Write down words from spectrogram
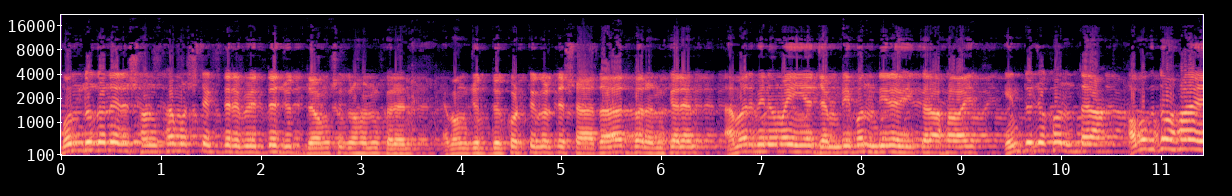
বন্ধুগণের সংখ্যা বিরুদ্ধে যুদ্ধে অংশগ্রহণ করেন এবং যুদ্ধ করতে করতে শাহাদাত বরণ করেন। আমর বিন উমাইয়া জামরি বন্দী করা হয়। কিন্তু যখন তারা অবগত হয়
